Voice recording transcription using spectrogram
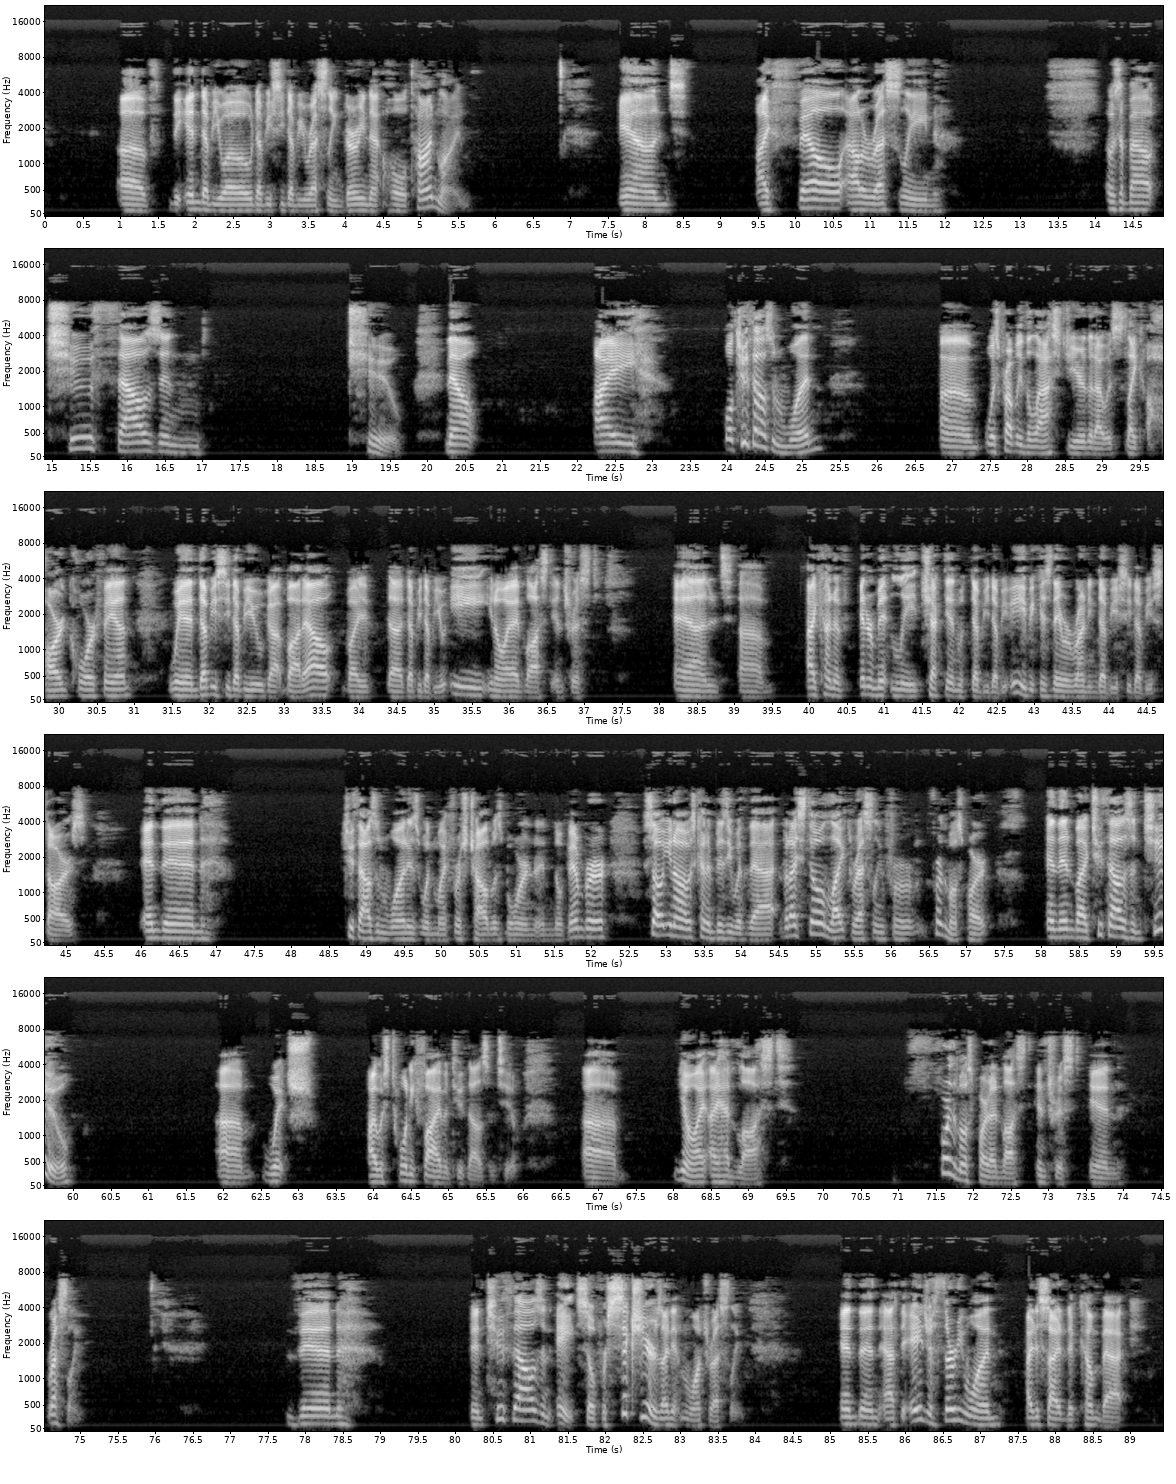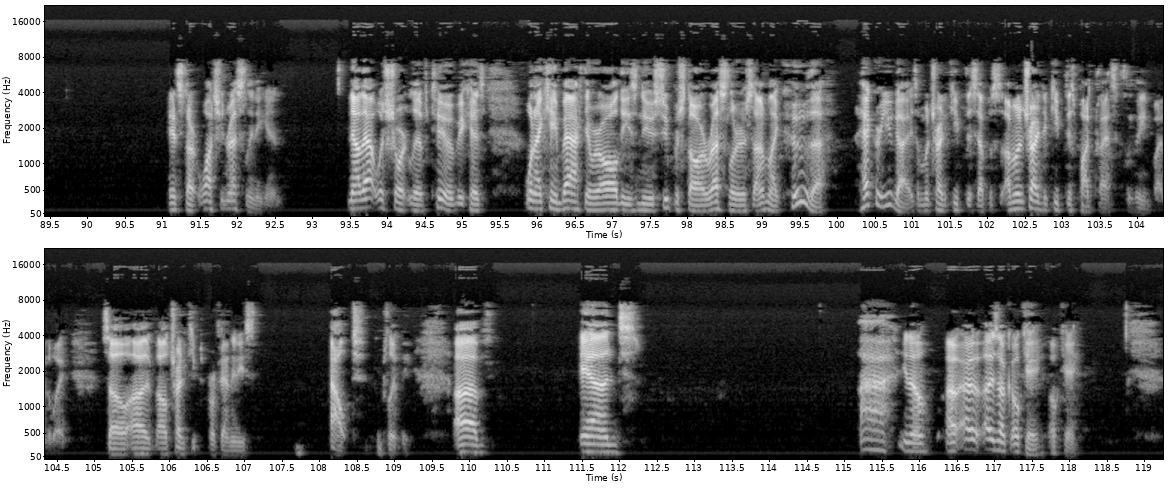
of the NWO, WCW wrestling during that whole timeline. And I fell out of wrestling. It was about 2002. Now, I, well, 2001 um, was probably the last year that I was like a hardcore fan. When WCW got bought out by uh, WWE, you know, I had lost interest, and um, I kind of intermittently checked in with WWE because they were running WCW stars, and then 2001 is when my first child was born in November. So, you know, I was kind of busy with that, but I still liked wrestling for, for the most part. And then by 2002, um, which I was 25 in 2002, um, you know, I, I had lost, for the most part, I'd lost interest in wrestling. Then in 2008. So for six years, I didn't watch wrestling. And then at the age of 31, I decided to come back and start watching wrestling again. Now that was short lived too, because when I came back, there were all these new superstar wrestlers. I'm like, who the heck are you guys? I'm gonna try to keep this episode. I'm gonna try to keep this podcast clean, by the way. So uh, I'll try to keep the profanities out completely. Um, and ah, uh, you know, I, I, I was like, okay, okay.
